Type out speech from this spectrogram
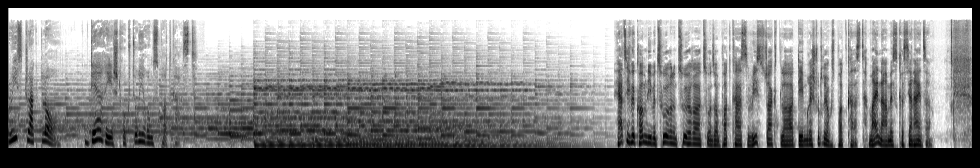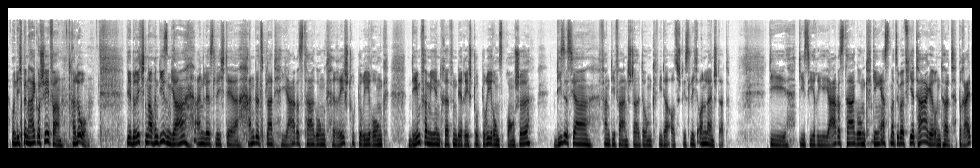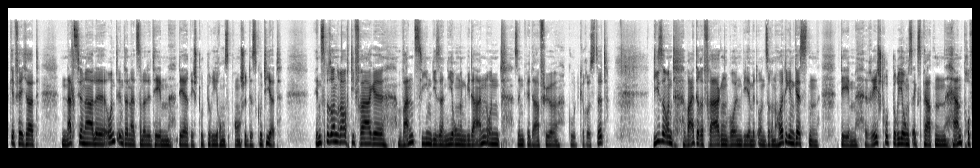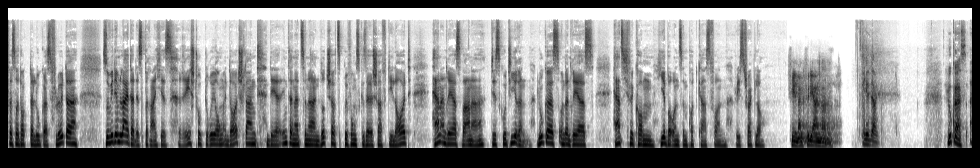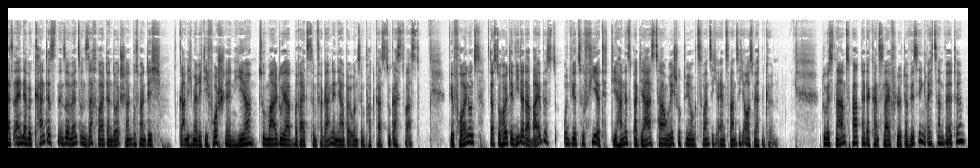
Restruct Law, der Restrukturierungspodcast. Herzlich willkommen, liebe Zuhörerinnen und Zuhörer, zu unserem Podcast Restruct Law, dem Restrukturierungspodcast. Mein Name ist Christian Heinze. Und ich bin Heiko Schäfer. Hallo. Wir berichten auch in diesem Jahr anlässlich der Handelsblatt Jahrestagung Restrukturierung, dem Familientreffen der Restrukturierungsbranche. Dieses Jahr fand die Veranstaltung wieder ausschließlich online statt. Die diesjährige Jahrestagung ging erstmals über vier Tage und hat breit gefächert nationale und internationale Themen der Restrukturierungsbranche diskutiert. Insbesondere auch die Frage, wann ziehen die Sanierungen wieder an und sind wir dafür gut gerüstet? Diese und weitere Fragen wollen wir mit unseren heutigen Gästen, dem Restrukturierungsexperten Herrn Professor Dr. Lukas Flöter sowie dem Leiter des Bereiches Restrukturierung in Deutschland der Internationalen Wirtschaftsprüfungsgesellschaft Deloitte, Herrn Andreas Warner, diskutieren. Lukas und Andreas, herzlich willkommen hier bei uns im Podcast von Restruct Law. Vielen Dank für die Einladung. Vielen Dank. Lukas, als einen der bekanntesten Insolvenz- und Sachwalter in Deutschland muss man dich gar nicht mehr richtig vorstellen hier, zumal du ja bereits im vergangenen Jahr bei uns im Podcast zu Gast warst. Wir freuen uns, dass du heute wieder dabei bist und wir zu viert die Handelsblatt Jahrestagung Restrukturierung 2021 auswerten können. Du bist Namenspartner der Kanzlei Flöter Wissing, Rechtsanwälte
